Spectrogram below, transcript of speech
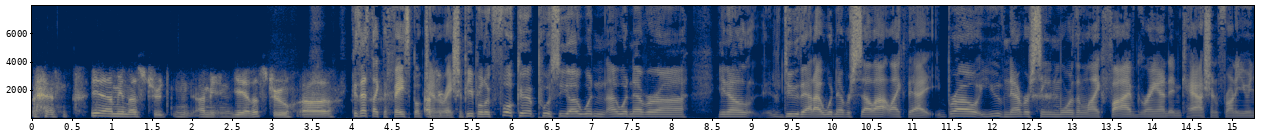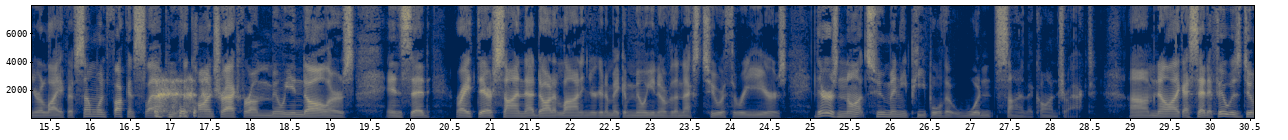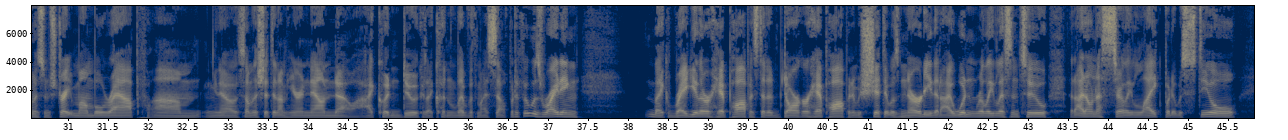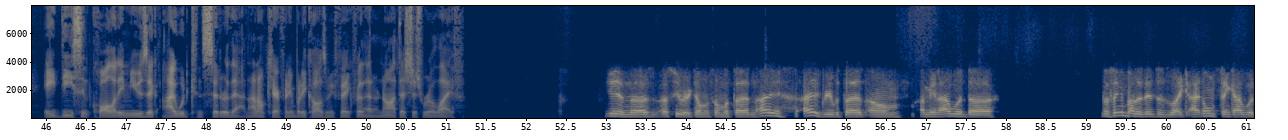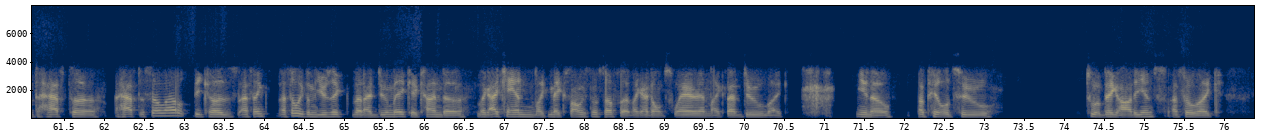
yeah, I mean that's true. I mean, yeah, that's true. Because uh, that's like the Facebook generation. People are like, "Fuck it, pussy." I wouldn't. I would never. Uh, you know, do that. I would never sell out like that, bro. You've never seen more than like five grand in cash in front of you in your life. If someone fucking slapped you with a contract for a million dollars and said, right there, sign that dotted line, and you're going to make a million over the next two or three years. There's not too many people that wouldn't sign the contract. Um, now, like I said, if it was doing some straight mumble rap, um, you know, some of the shit that I'm hearing now, no, I couldn't do it because I couldn't live with myself. But if it was writing like regular hip hop instead of darker hip hop, and it was shit that was nerdy that I wouldn't really listen to, that I don't necessarily like, but it was still a decent quality music, I would consider that. And I don't care if anybody calls me fake for that or not. That's just real life. Yeah, no, I see where you're coming from with that, and I I agree with that. Um, I mean, I would. uh the thing about it is, is like I don't think I would have to have to sell out because I think I feel like the music that I do make, it kind of like I can like make songs and stuff that like I don't swear and like that do like you know appeal to to a big audience. I feel like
